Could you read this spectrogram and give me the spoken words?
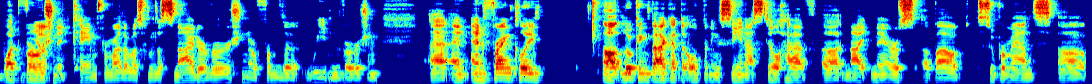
what version it came from, whether it was from the Snyder version or from the Whedon version, uh, and and frankly. Uh, looking back at the opening scene, I still have uh, nightmares about Superman's uh,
